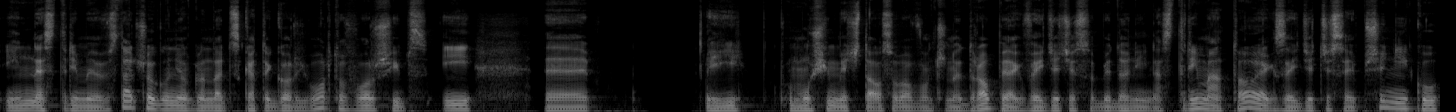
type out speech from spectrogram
inne streamy. Wystarczy ogólnie oglądać z kategorii World of Warships i, i musi mieć ta osoba włączone dropy. Jak wejdziecie sobie do niej na streama, to jak zejdziecie sobie przy niku,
